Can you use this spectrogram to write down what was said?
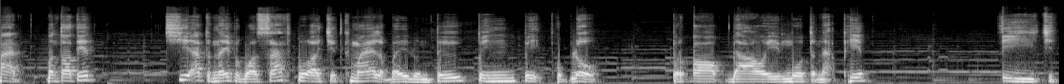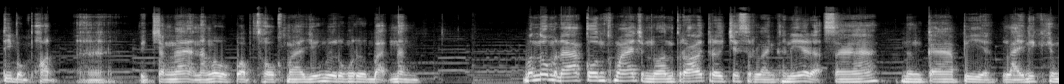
បាទបន្តទៀតជាអត្តន័យប្រវត្តិសាស្ត្រធ្វើឲ្យជាតិខ្មែរល្បីលន់តឺពេញពិភពលោកប្រកបដោយមោទនភាពទីជាទីបំផុតពីចឹងហ្នឹងវប្បធម៌ខ្មែរយើងវារុងរឿងបែបហ្នឹង បណ្ដុំបណ្ដាកូនខ្មែរចំនួនក្រោយត្រូវចេះស្រឡាញ់គ្នារក្សានិងការពារឡៃនេះខ្ញុំ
